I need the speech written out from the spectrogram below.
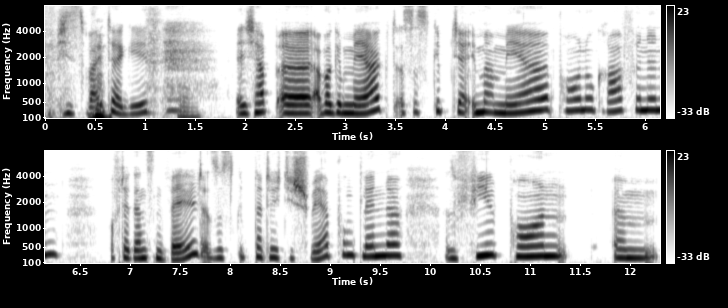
wie es weitergeht. ja. Ich habe äh, aber gemerkt, dass es gibt ja immer mehr Pornografinnen auf der ganzen Welt. Also es gibt natürlich die Schwerpunktländer. Also viel Porn ähm,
